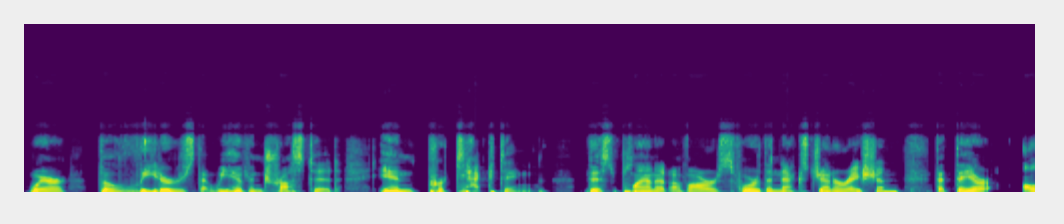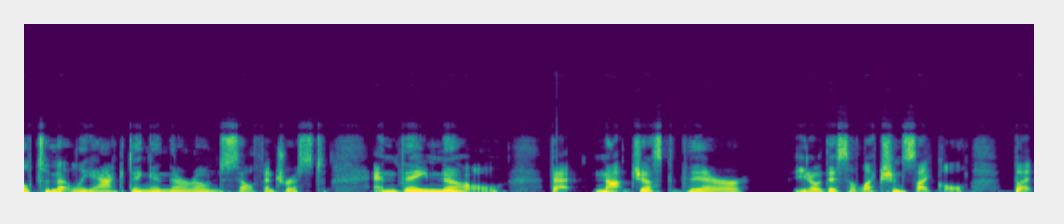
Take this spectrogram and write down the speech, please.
where the leaders that we have entrusted in protecting this planet of ours for the next generation, that they are ultimately acting in their own self-interest. And they know that not just their you know this election cycle but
